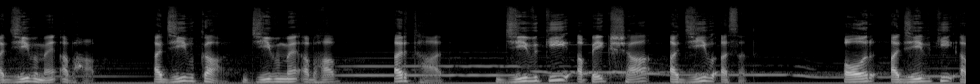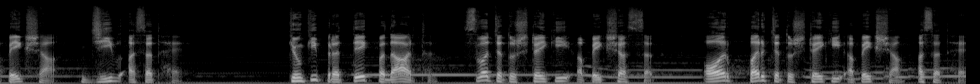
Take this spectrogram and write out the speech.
अजीव में अभाव। अजीव का जीव में अभाव। अर्थात जीव की अपेक्षा अजीव असत, और अजीव की अपेक्षा जीव असत है, क्योंकि प्रत्येक पदार्थ स्वचतुष्टय की अपेक्षा सत और पर चतुष्टय की अपेक्षा असत है।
